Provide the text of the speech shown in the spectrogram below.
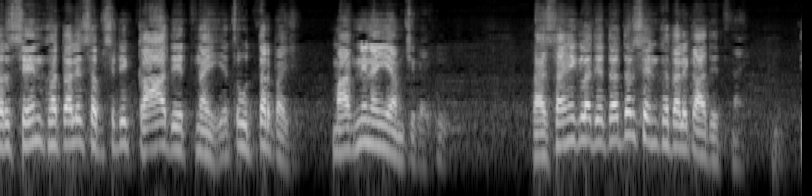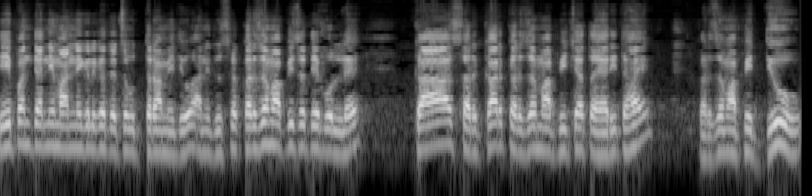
तर सेन खताला सबसिडी का देत नाही याचं उत्तर पाहिजे. मागणी नाही आहे आमची काही. रासायनिकला देता तर शेणखताले का देत नाही? ते पण त्यांनी मान्य केलं की त्याचं उत्तर आम्ही देऊ. आणि दुसरं कर्जमाफीचं ते बोलले का सरकार कर्जमाफीच्या तयारीत आहे? कर्जमाफी देऊ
